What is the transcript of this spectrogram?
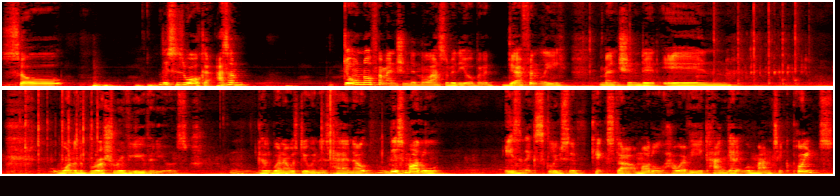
So this is Walker. As I don't know if I mentioned in the last video, but I definitely mentioned it in one of the brush review videos because when I was doing his hair. Now, this model is an exclusive Kickstarter model. However, you can get it with Mantic points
